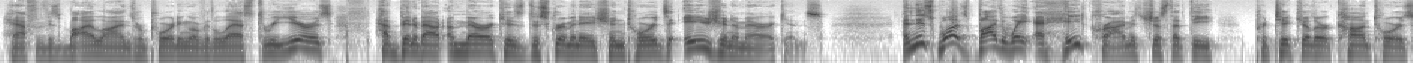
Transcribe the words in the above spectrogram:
Half of his bylines reporting over the last three years have been about America's discrimination towards Asian Americans. And this was, by the way, a hate crime. It's just that the particular contours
